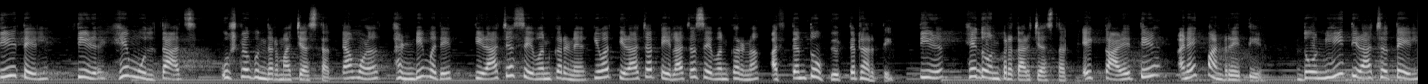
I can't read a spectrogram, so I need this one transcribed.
तीळ तेल तीळ हे मूलताच उष्ण गुणधर्माचे असतात. त्यामुळं थंडीमध्ये तिळाचे सेवन करणे किंवा तिळाच्या तेलाचं सेवन करणं अत्यंत उपयुक्त ठरते. तीळ हे दोन प्रकारचे असतात. एक काळे तीळ आणि एक पांढरे तीळ. दोन्ही तिळाचं तेल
